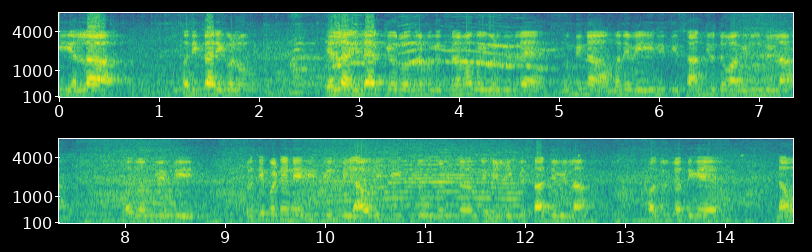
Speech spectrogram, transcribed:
ಈ ಎಲ್ಲ ಅಧಿಕಾರಿಗಳು ಎಲ್ಲ ಇಲಾಖೆಯವರು ಅದರ ಬಗ್ಗೆ ಕ್ರಮ ಕೈಗೊಳ್ಳದಿದ್ದರೆ ಮುಂದಿನ ಮನವಿ ಈ ರೀತಿ ಶಾಂತಿಯುತವಾಗಿರುವುದಿಲ್ಲ. ಅದೊಂದು ರೀತಿ ಪ್ರತಿಭಟನೆ ರೀತಿಯಲ್ಲಿ ಯಾವ ರೀತಿ ತಿರುವು ಅಂತ ಹೇಳಲಿಕ್ಕೆ ಸಾಧ್ಯವಿಲ್ಲ. ಅದ್ರ ಜೊತೆಗೆ ನಾವು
